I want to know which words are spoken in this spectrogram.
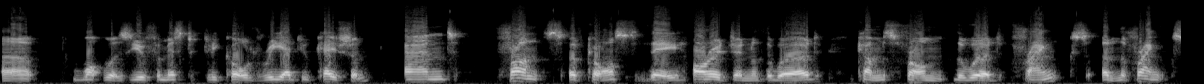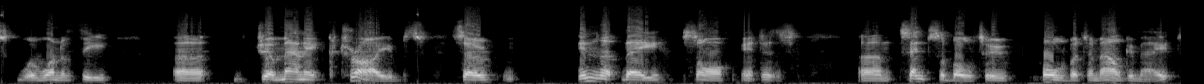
uh, what was euphemistically called re education. And France, of course, the origin of the word comes from the word Franks, and the Franks were one of the uh, Germanic tribes. So, in that they saw it as um, sensible to all but amalgamate,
